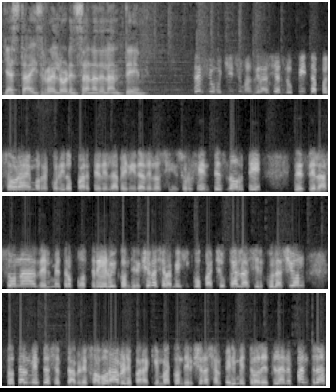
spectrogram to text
Ya está Israel Lorenzana, adelante. Sergio, muchísimas gracias, Lupita. Pues ahora hemos recorrido parte de la Avenida de los Insurgentes Norte, desde la zona del Metro Potrero y con dirección hacia la México Pachuca, la circulación totalmente aceptable, favorable para quien va con dirección hacia el perímetro de Tlanepantla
